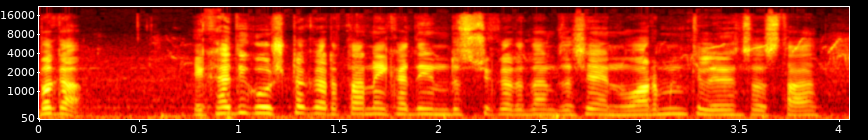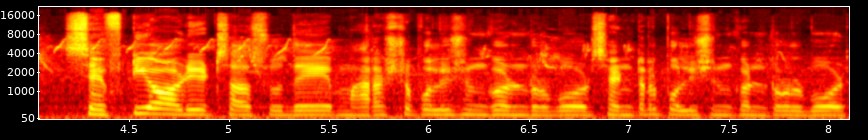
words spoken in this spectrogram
बघा एखादी गोष्ट करताना एखादी इंडस्ट्री करताना जसे एन्व्हायरमेंट क्लिअरन्स असतात सेफ्टी ऑडिट्स असू दे Maharashtra pollution control board central pollution control board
